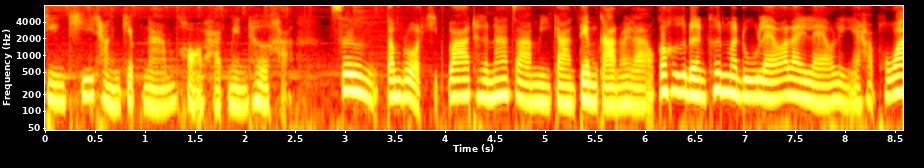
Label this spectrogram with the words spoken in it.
ทิ้งที่ถังเก็บน้ำของอพาร์ตเมนต์เธอค่ะ ซึ่งตำรวจคิดว่าเธอน่าจะมีการเตรียมการไว้แล้ว ก็คือเดินขึ้นมาดูแล้วอะไรแล้วอะไรเงี้ยค่ะ เพราะว่า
